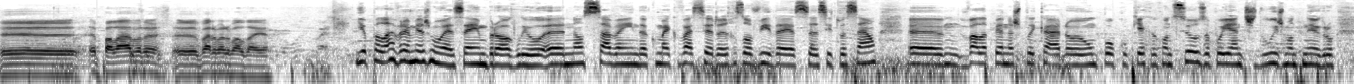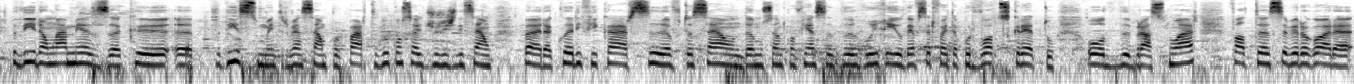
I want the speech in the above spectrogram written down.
Eh, a palavra, Bárbara Baldeia. E a palavra é mesmo essa, é imbróglio. Uh, não se sabe ainda como é que vai ser resolvida essa situação. Uh, vale a pena explicar um pouco o que é que aconteceu. Os apoiantes de Luís Montenegro pediram à mesa que pedisse uma intervenção por parte do Conselho de Jurisdição para clarificar se a votação da moção de confiança de Rui Rio deve ser feita por voto secreto ou de braço no ar. Falta saber agora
